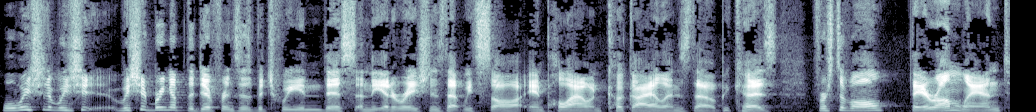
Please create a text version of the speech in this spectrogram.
Well, we should we should we should bring up the differences between this and the iterations that we saw in Palau and Cook Islands, though, because first of all, they're on land.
